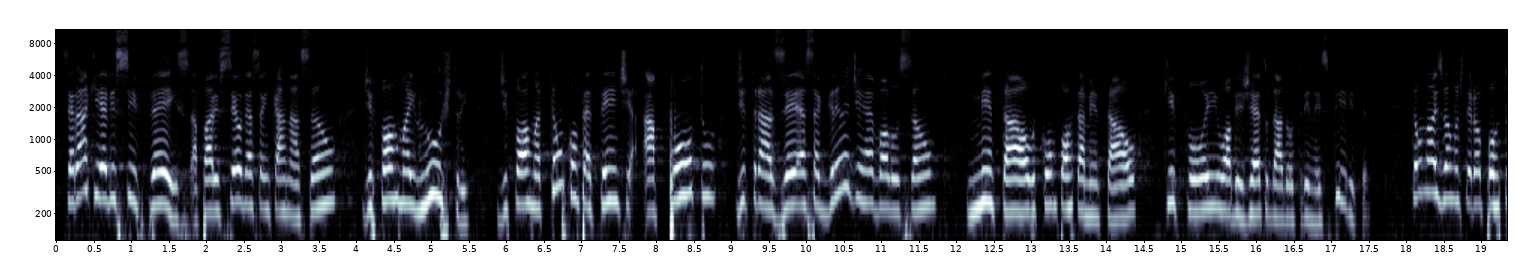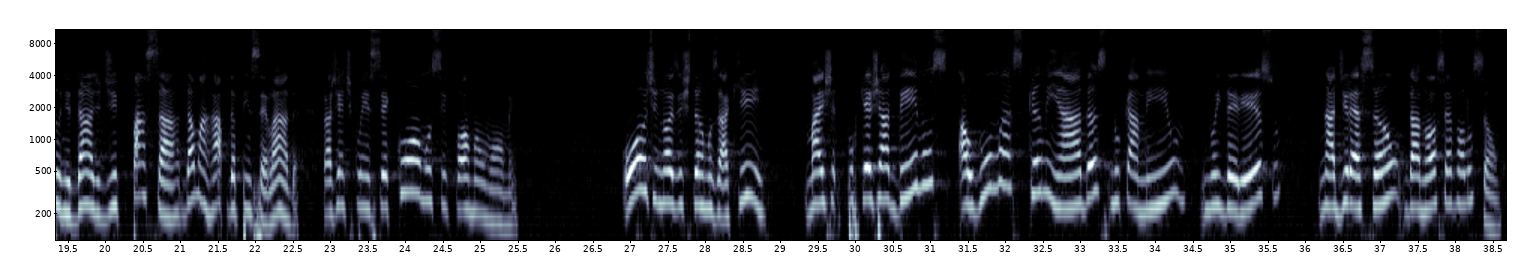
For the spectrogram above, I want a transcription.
Será que ele se fez, apareceu nessa encarnação de forma ilustre, de forma tão competente, a ponto de trazer essa grande revolução mental e comportamental que foi o objeto da doutrina espírita. Então, nós vamos ter a oportunidade de passar, dar uma rápida pincelada, para a gente conhecer como se forma um homem. Hoje nós estamos aqui, mas porque já demos algumas caminhadas no caminho, no endereço, na direção da nossa evolução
